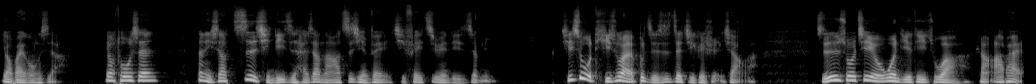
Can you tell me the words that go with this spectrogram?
要派公司啊？要脱身，那你是要自请离职，还是要拿到资遣费及非自愿离职证明？其实我提出来不只是这几个选项啊，只是说借由问题的提出啊，让阿派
